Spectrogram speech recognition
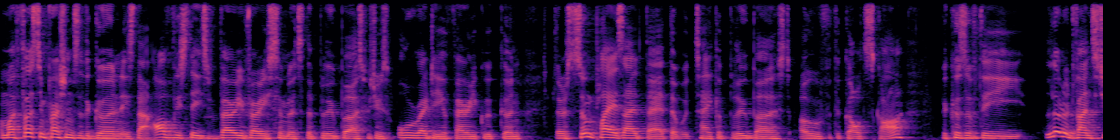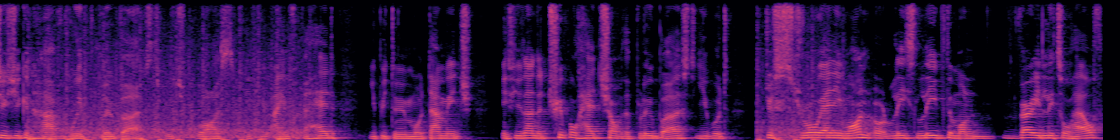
And my first impressions of the gun is that obviously it's very, very similar to the blue burst, which is already a very good gun. There are some players out there that would take a blue burst over the gold scar because of the little advantages you can have with blue burst, which was if you aim for the head, you'd be doing more damage. If you land a triple headshot with a blue burst, you would destroy anyone or at least leave them on very little health.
